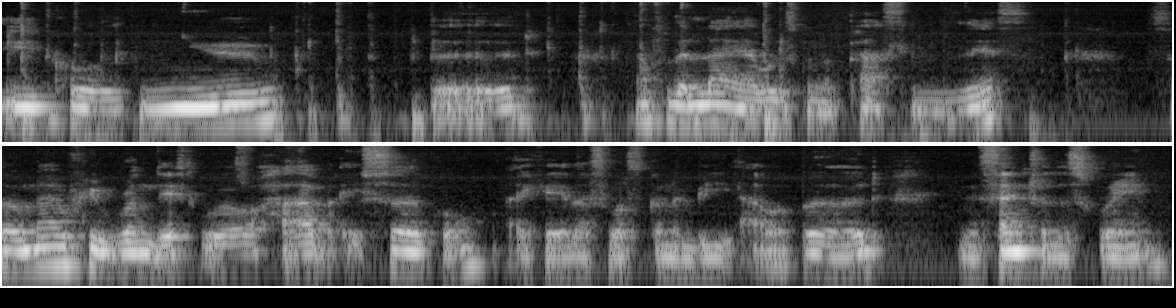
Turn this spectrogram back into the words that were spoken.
equals new bird. And for the layer we're just going to pass in this. So now if we run this we'll have a circle okay that's what's going to be our bird in the center of the screen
